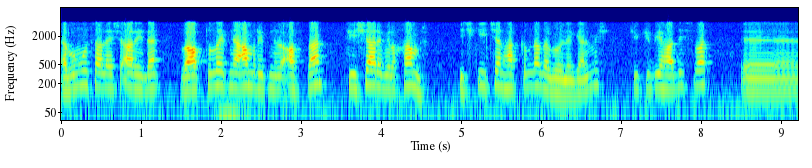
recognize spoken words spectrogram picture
Ebu Musa el-Eş'ari'den ve Abdullah İbni Amr İbni Aslan fi şaribil hamr içki içen hakkında da böyle gelmiş. Çünkü bir hadis var. Ee,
